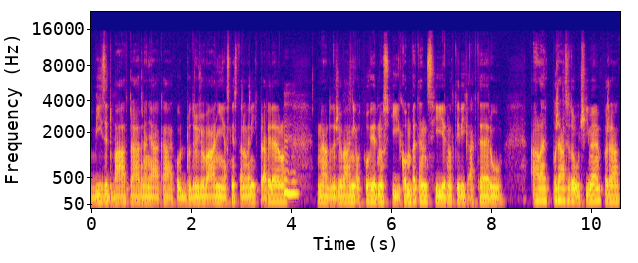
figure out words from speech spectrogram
víc dbát právě na nějaká jako dodržování jasně stanovených pravidel, mm-hmm na dodržování odpovědností, kompetencí jednotlivých aktérů, ale pořád se to učíme, pořád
